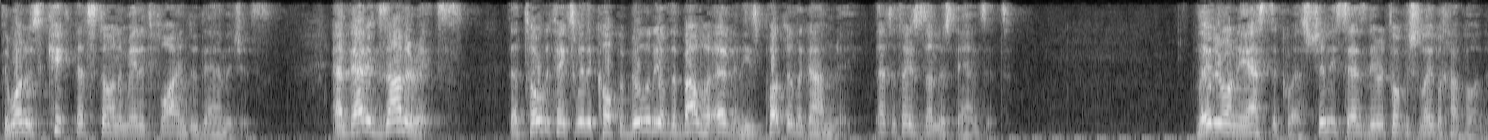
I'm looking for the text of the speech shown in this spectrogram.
the one who's kicked that stone and made it fly and do damages. And that exonerates. That totally takes away the culpability of the Baal Ha'evin. He's potter legamre. That's how Taisus understands it. Later on he asks the question, he says they were talking Shalei B'chavona.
